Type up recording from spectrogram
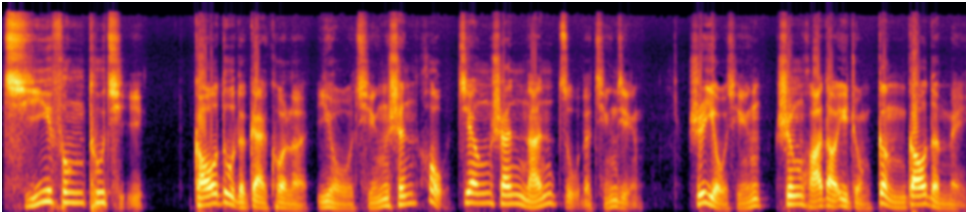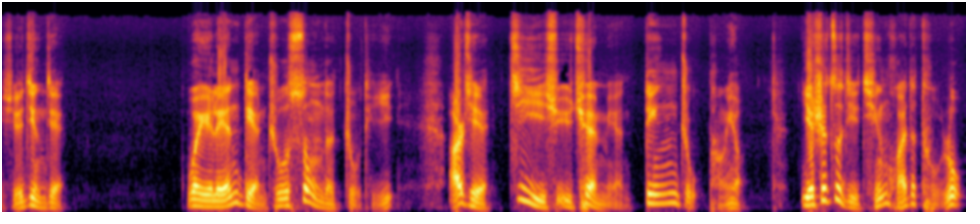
奇峰突起，高度的概括了友情深厚、江山难阻的情景，使友情升华到一种更高的美学境界。尾联点出颂的主题，而且继续劝勉叮嘱朋友，也是自己情怀的吐露。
